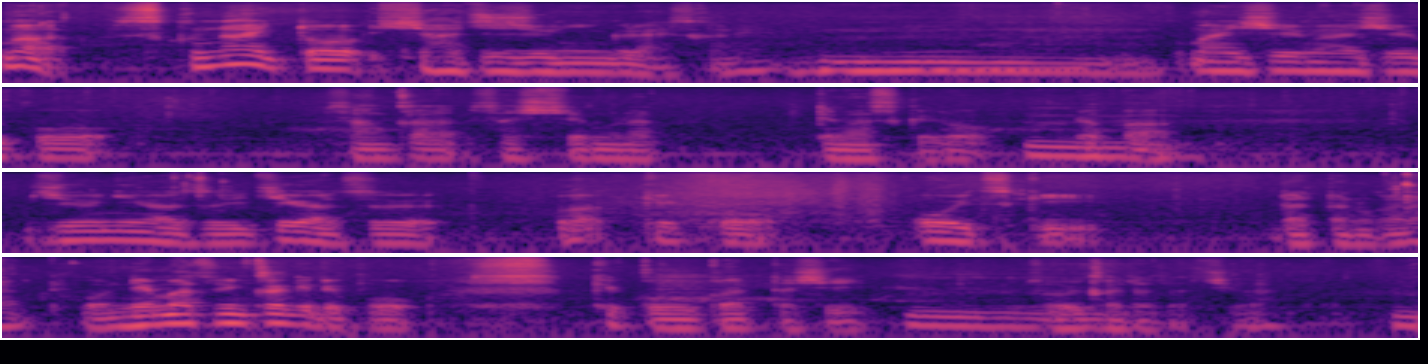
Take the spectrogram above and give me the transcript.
まあ少ないと780人ぐらいですかね。うん。毎週毎週こう参加させてもらってますけどうん。やっぱ12月1月は結構多い月だったのかなって。こう年末にかけてこう結構多かったしうん。そういう方たちが。うん。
